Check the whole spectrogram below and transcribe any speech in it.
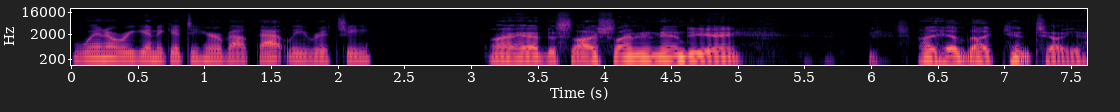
When are we gonna get to hear about that, Lee Ritchey? I had to I signed an NDA. I had I can't tell you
